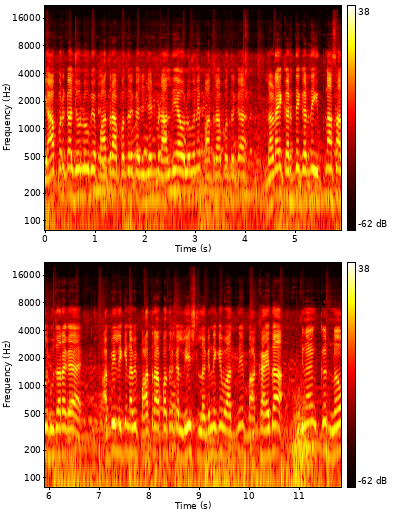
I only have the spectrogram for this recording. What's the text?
यहाँ पर का जो लोग है पात्रा पत्र का झंझट में डाल दिया वो लोगों ने पात्रा पत्र का लड़ाई करते करते इतना साल गुजारा गया है। अभी लेकिन अभी पात्रा पत्र का लिस्ट लगने के बाद में बाकायदा दिनांक नौ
